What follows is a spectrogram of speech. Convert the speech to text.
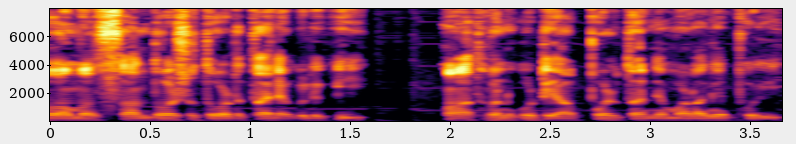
തോമസ് സന്തോഷത്തോടെ തലകുലുക്കി മാധവൻകുട്ടി അപ്പോൾ തന്നെ മടങ്ങിപ്പോയി.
